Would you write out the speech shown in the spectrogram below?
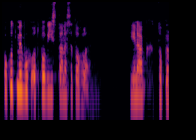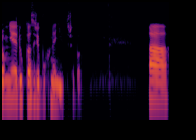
Pokud mi Bůh odpoví, stane se tohle. Jinak to pro mě je důkaz, že Bůh není třeba. A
